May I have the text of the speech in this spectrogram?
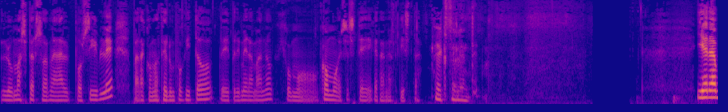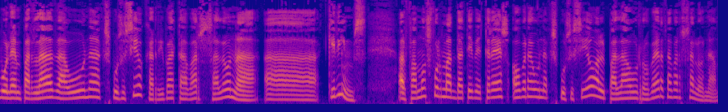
lo más personal posible para conocer un poquito de primera mano cómo, cómo es este gran artista. Excelente. I ara volem parlar d'una exposició que ha arribat a Barcelona, a Crims. El famós format de TV3 obre una exposició al Palau Robert de Barcelona.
